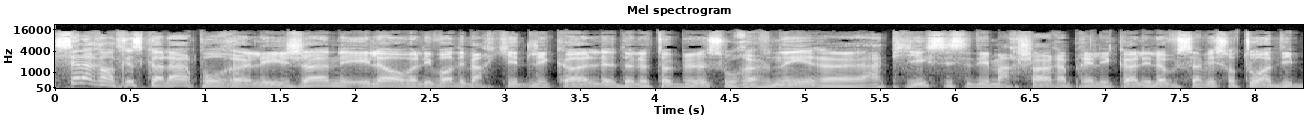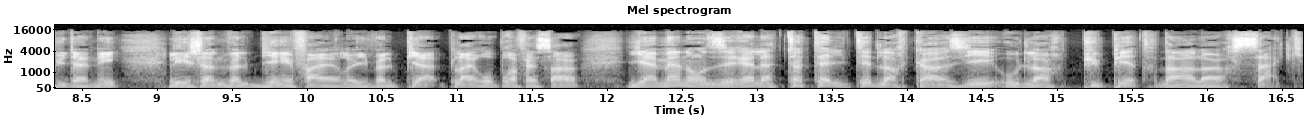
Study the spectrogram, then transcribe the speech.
C'est la rentrée scolaire pour euh, les jeunes et là, on va les voir débarquer de l'école, de l'autobus ou revenir euh, à pied si c'est des marcheurs après l'école. Et là, vous savez, surtout en début d'année, les jeunes veulent bien faire. Là. Ils veulent plaire aux professeurs. Ils amènent, on dirait, la totalité de leur casier ou de leur pupitre dans leur sac.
